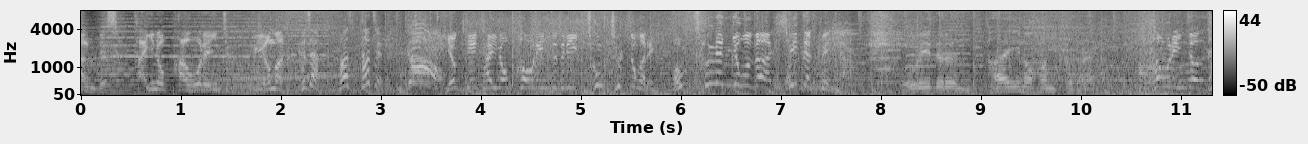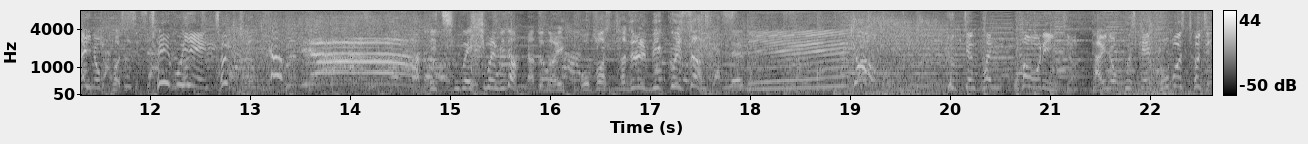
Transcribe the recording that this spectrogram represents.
강대서 다이노 파워레인저가 위험하다 가자. 마스터즈. 고! 역대 다이노 파워레인저들이 총출동하는 엄청난 영화가 시작된다 우리들은 다이노 헌터다. 파워레인저 다이노포스 최고의 전투 네 친구의 힘을 믿어. 나도 너희 고버스터즈를 믿고 있어. 레디 고! 극장판 파워레인저 다이노포스 대 고버스터즈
